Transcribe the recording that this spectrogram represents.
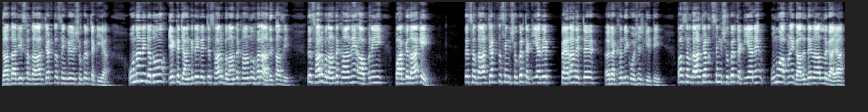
ਦਾਦਾ ਜੀ ਸਰਦਾਰ ਚੜਤ ਸਿੰਘ ਸ਼ੁਕਰ ਚੱਕੀਆ, ਉਹਨਾਂ ਨੇ ਜਦੋਂ ਇੱਕ ਜੰਗ ਦੇ ਵਿੱਚ ਸਰ ਬਲੰਦ ਖਾਨ ਨੂੰ ਹਰਾ ਦਿੱਤਾ ਸੀ ਤੇ ਸਰ ਬਲੰਦ ਖਾਨ ਨੇ ਆਪਣੀ ਪੱਗ ਲਾ ਕੇ ਤੇ ਸਰਦਾਰ ਚੜਤ ਸਿੰਘ ਸ਼ੁਕਰ ਚੱਕੀਆ ਦੇ ਪੈਰਾਂ ਵਿੱਚ ਰੱਖਣ ਦੀ ਕੋਸ਼ਿਸ਼ ਕੀਤੀ। ਪਰ ਸਰਦਾਰ ਚੜਤ ਸਿੰਘ ਸ਼ੁਕਰ ਚੱਕੀਆ ਨੇ ਉਹਨੂੰ ਆਪਣੇ ਗੱਲ ਦੇ ਨਾਲ ਲਗਾਇਆ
